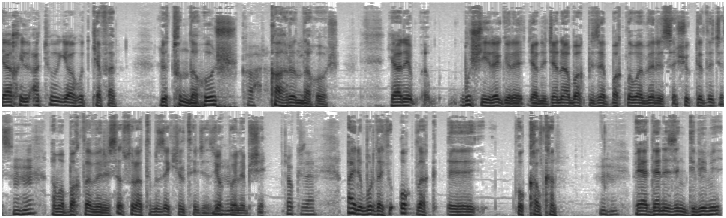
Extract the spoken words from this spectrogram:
ya hilatu yahut kefen lütfun da hoş Kahrın. kahrın da hoş. Yani bu şiire göre yani Cenab-ı Hak bize baklava verirse şükredeceğiz. Hı hı. Ama bakla verirse suratımızı ekşilteceğiz. Yok hı hı. böyle bir şey. Çok güzel. Aynı buradaki oklak e, o kalkan hı hı. veya denizin dibi mi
